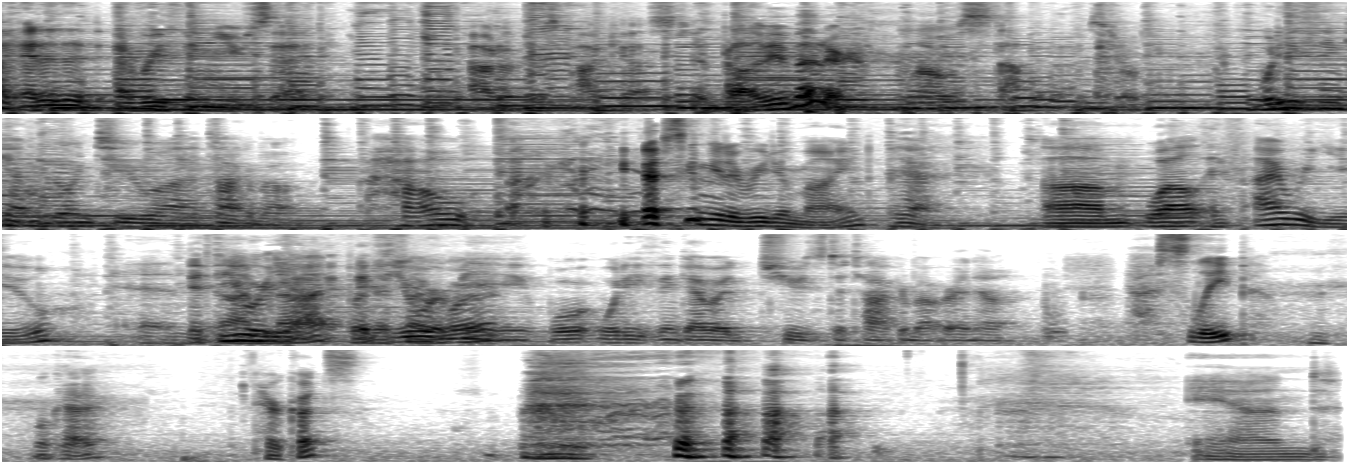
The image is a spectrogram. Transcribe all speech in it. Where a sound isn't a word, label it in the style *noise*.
I edited everything you said out of this podcast? It'd probably be better. Oh, stop it. I was joking. What do you think I'm going to uh, talk about? How? *laughs* You're asking me to read your mind? Yeah. Um, well, if I were you, and If you I'm were, not, yeah, but if, you I were, me, what, what do you think I would choose to talk about right now? sleep, Okay. haircuts, *laughs* and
